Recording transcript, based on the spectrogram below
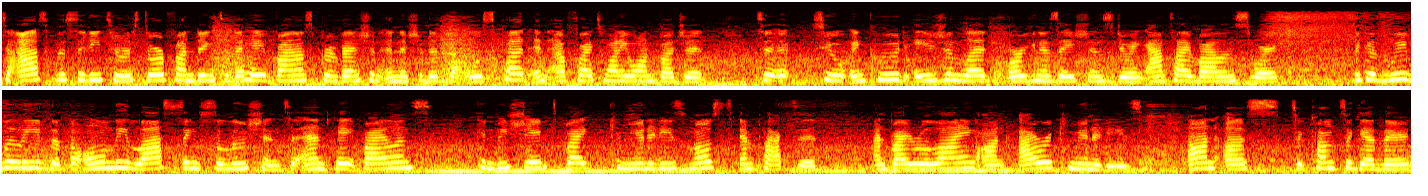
to ask the city to restore funding to the Hate Violence Prevention Initiative that was cut in FY21 budget to, to include Asian-led organizations doing anti-violence work because we believe that the only lasting solution to end hate violence can be shaped by communities most impacted and by relying on our communities, on us to come together,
